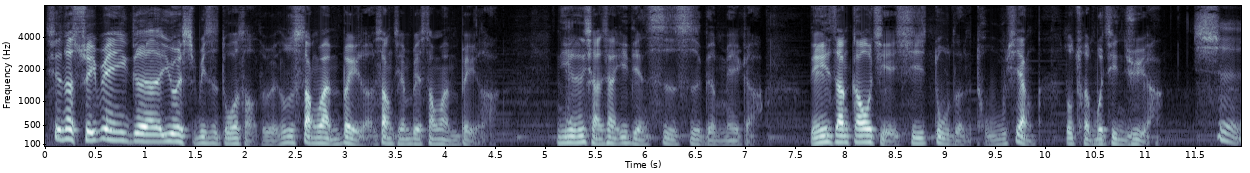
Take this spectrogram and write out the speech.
现在随便一个 USB 是多少，对不对？都是上万倍了，上千倍、上万倍了。你能想象一点四四个 mega，连一张高解析度的图像都存不进去啊？是，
